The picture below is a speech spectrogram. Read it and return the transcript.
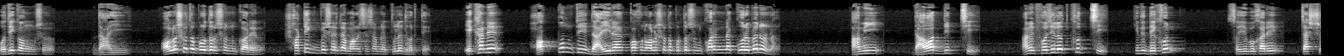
অধিকাংশ দায়ী অলসতা প্রদর্শন করেন সঠিক বিষয়টা মানুষের সামনে তুলে ধরতে। এখানে হকপন্থী দায়ীরা কখনো অলসতা প্রদর্শন করেন না, করবেনও না। আমি দাওয়াত দিচ্ছি, আমি ফজিলত খুঁজছি। কিন্তু দেখুন সহি বুখারি চারশো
